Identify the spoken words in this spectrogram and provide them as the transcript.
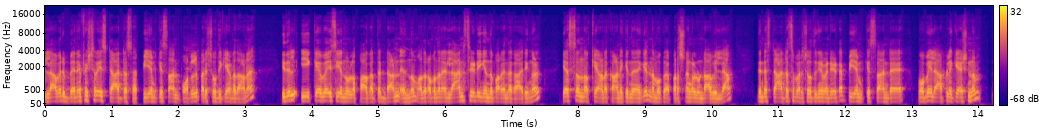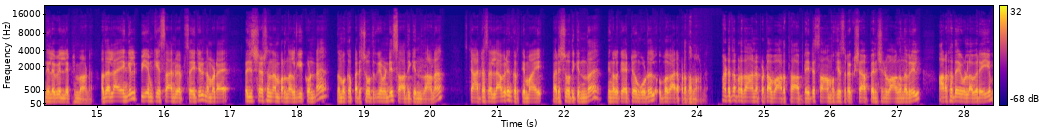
എല്ലാവരും beneficiary status P M Kisan പോർട്ടലിൽ പരിശോധിക്കേണ്ടതാണ്. ഇതിൽ ഇ കെ വൈ സി എന്നുള്ള ഭാഗത്ത് ഡൺ എന്നും അതോടൊപ്പം തന്നെ ലാൻഡ് സീഡിംഗ് എന്ന് പറയുന്ന കാര്യങ്ങൾ യെസ് എന്നൊക്കെയാണ് കാണിക്കുന്നതെങ്കിൽ നമുക്ക് പ്രശ്നങ്ങൾ ഉണ്ടാവില്ല. ഇതിന്റെ സ്റ്റാറ്റസ് പരിശോധിക്കാൻ വേണ്ടിയിട്ട് പി എം കിസാന്റെ മൊബൈൽ ആപ്ലിക്കേഷനും നിലവിൽ ലഭ്യമാണ്. അതല്ല എങ്കിൽ പി എം കിസാൻ വെബ്സൈറ്റിൽ നമ്മുടെ രജിസ്ട്രേഷൻ നമ്പർ നൽകിക്കൊണ്ട് നമുക്ക് പരിശോധിക്കാൻ വേണ്ടി സാധിക്കുന്നതാണ്. സ്റ്റാറ്റസ് എല്ലാവരും കൃത്യമായി പരിശോധിക്കുന്നത് നിങ്ങൾക്ക് ഏറ്റവും കൂടുതൽ ഉപകാരപ്രദമാണ്. അടുത്ത പ്രധാനപ്പെട്ട വാർത്താ അപ്ഡേറ്റ് സാമൂഹ്യ സുരക്ഷാ പെൻഷൻ വാങ്ങുന്നവരിൽ അർഹതയുള്ളവരെയും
